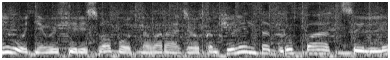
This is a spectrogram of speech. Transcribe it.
Сегодня в эфире свободного радиокомпьюлента группа Цилли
